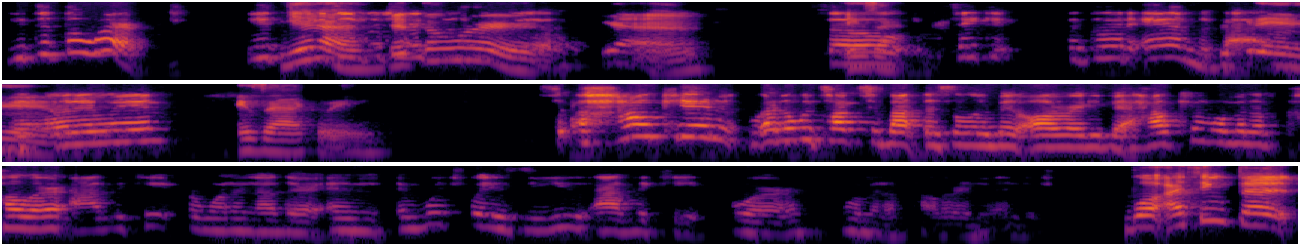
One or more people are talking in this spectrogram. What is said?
you did the work. You, yeah, you did, did the work. Yeah. So exactly. take it the good and the bad. You know what I mean? Exactly. So how can I know we talked about this a little bit already, but how can women of color advocate for one another, and in which ways do you advocate for women of color in the industry? Well, I think that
